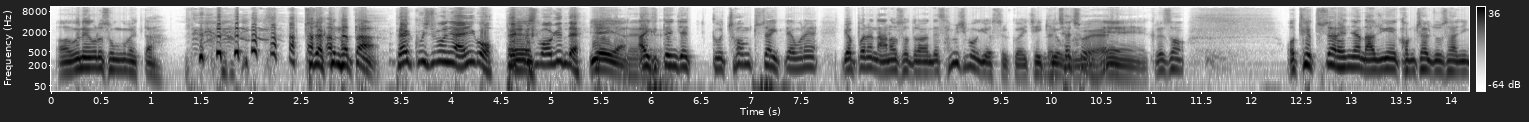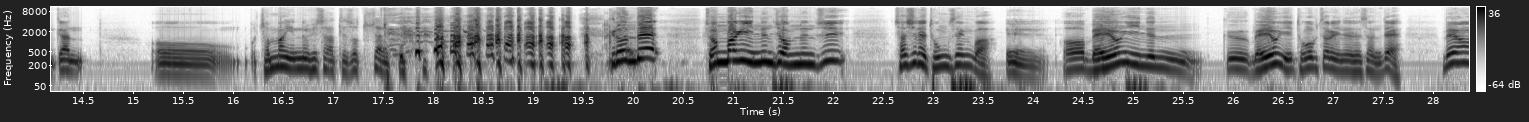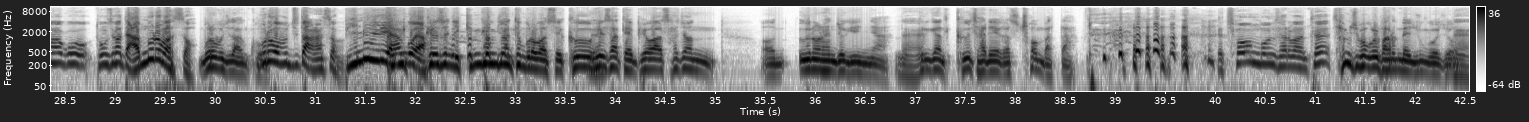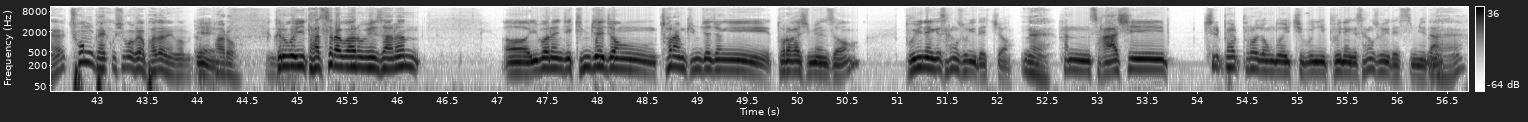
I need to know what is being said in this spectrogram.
어, 은행으로 송금했다. 투자 끝났다. 190원이 아니고 190억인데. 예, 예. 네. 아니 그때 이제 그 처음 투자이기 때문에 몇 번에 나눠서 들어갔는데 30억이었을 거예요. 제 네, 기억으로. 최초에. 예. 그래서 어떻게 투자를 했냐 나중에 검찰 조사하니까 어 전망 있는 회사 같아서 투자를 했다. 그런데 전망이 있는지 없는지 자신의 동생과 예. 어, 매형이 있는 그 매형이 동업자로 있는 회사인데 매형하고 동생한테 안 물어봤어. 물어보지도 않고. 물어보지도 않았어. 비밀리에 한 거야. 그래서 이제 김경주한테 물어봤어요. 그 네. 회사 대표와 사전 어, 의논한 적이 있냐. 네. 그러니까 그 자리에 가서 처음 봤다. 그러니까 처음 본 사람한테 30억을 바로 내준 거죠. 네, 총 190을 그냥 받아낸 겁니다. 예. 바로. 그리고 이 다스라고 하는 회사는 어, 이번에 이제 김재정, 처남 김재정이 돌아가시면서 부인에게 상속이 됐죠. 네. 한 47, 8% 정도의 지분이 부인에게 상속이 됐습니다. 네.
